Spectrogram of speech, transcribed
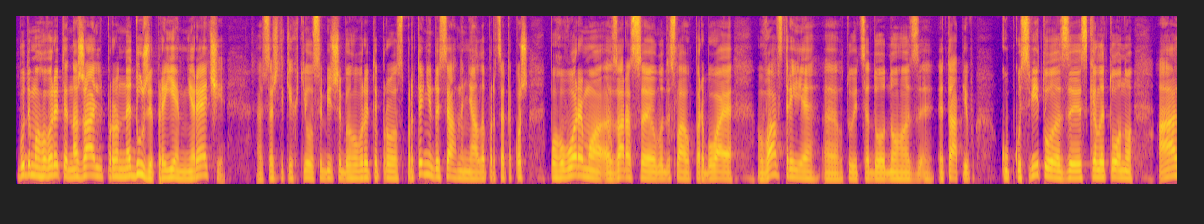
Будемо говорити, на жаль, про не дуже приємні речі. Е, Все ж таки хотілося більше би говорити про спортивні досягнення, але про це також поговоримо. Е, Зараз е, Владислав перебуває в Австрії, готується до одного з етапів Кубку світу з скелетону. А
